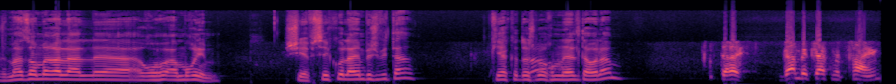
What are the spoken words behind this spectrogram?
ומה זה אומר על, על המורים? שיפסיקו להם בשביתה? כי הקדוש ברוך הוא מנהל את העולם? תראה, גם ביציאת מצרים,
